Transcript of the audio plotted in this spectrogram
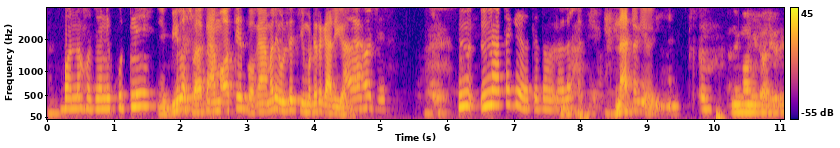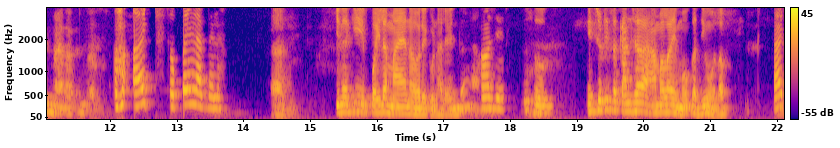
भन्न खोज्यो भने कुट्ने। बिहोस भएको आमा अचेत भएको आमाले उल्टै चिमोटेर गाली न- नाटकै हो त्यो त हुन त नाटकै हो हैट सबै नि लाग्दैन। किनकि पहिला माया नगरेको हुनाले होइन त हजुर। जस्तो एकचोटि त कान्छा आमालाई मौका दिउँ होला। हैट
